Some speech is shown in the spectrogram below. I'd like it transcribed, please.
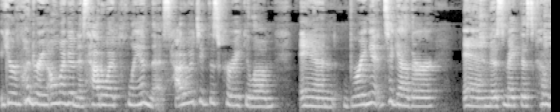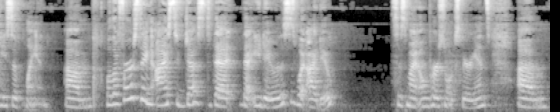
you're wondering, oh my goodness, how do I plan this? How do I take this curriculum and bring it together and just make this cohesive plan? Um, well, the first thing I suggest that that you do, this is what I do. This is my own personal experience. Um,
